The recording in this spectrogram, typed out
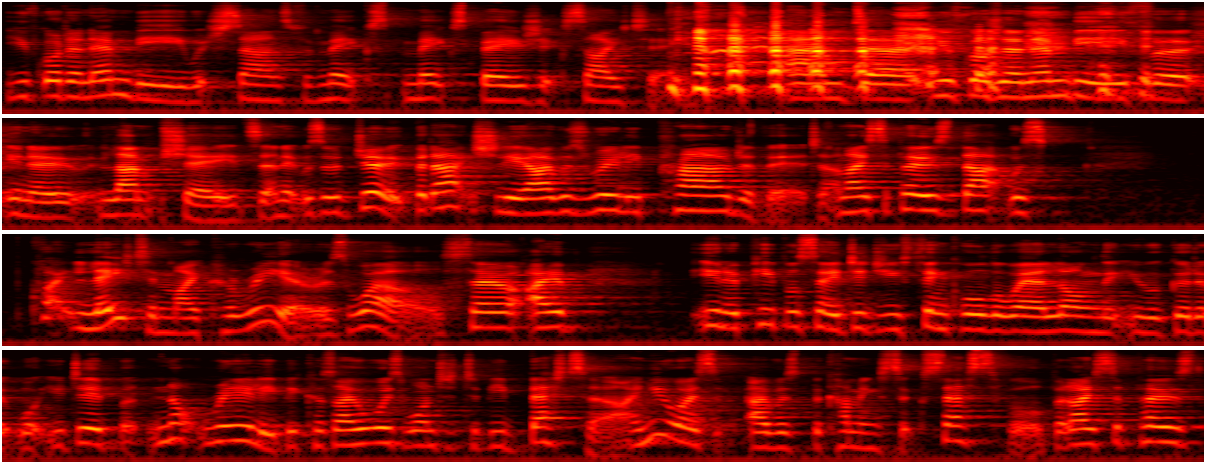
you've got an MBE which stands for makes makes beige exciting, and uh, you've got an MBE for you know lampshades, and it was a joke. But actually, I was really proud of it, and I suppose that was quite late in my career as well. So I, you know, people say, did you think all the way along that you were good at what you did? But not really, because I always wanted to be better. I knew I was, I was becoming successful, but I suppose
